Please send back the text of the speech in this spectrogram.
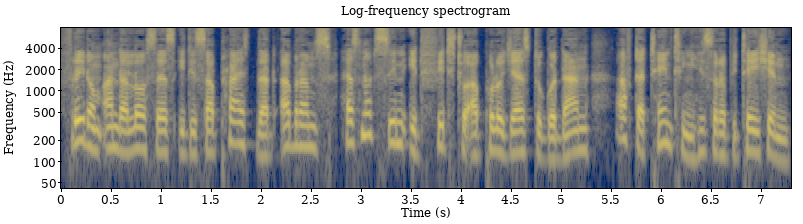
Freedom Under Law says it is surprised that Abrahams has not seen it fit to apologize to Gordhan after tainting his reputation.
